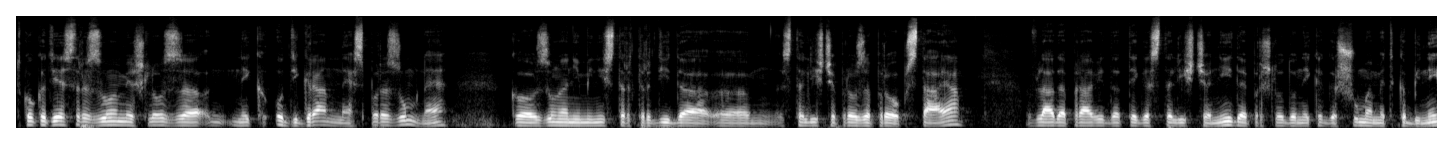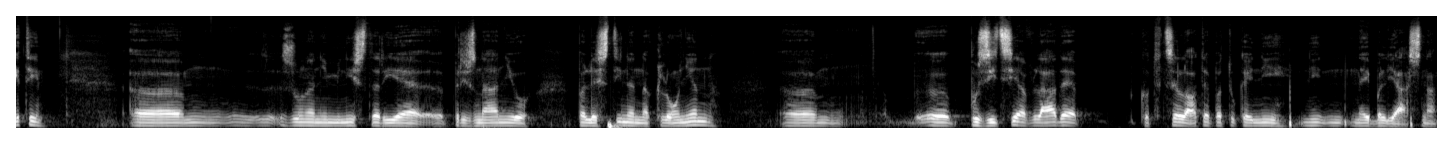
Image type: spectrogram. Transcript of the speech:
Tako kot jaz razumem, je šlo za nek odigran nesporazum, ne? Ko zunani minister trdi, da um, stališče pravzaprav obstaja. Vlada pravi, da tega stališča ni, da je prišlo do nekega šuma med kabineti. Um, zunani minister je priznanju Palestine naklonjen. Um, pozicija vlade kot celote pa tukaj ni, ni najbolj jasna.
